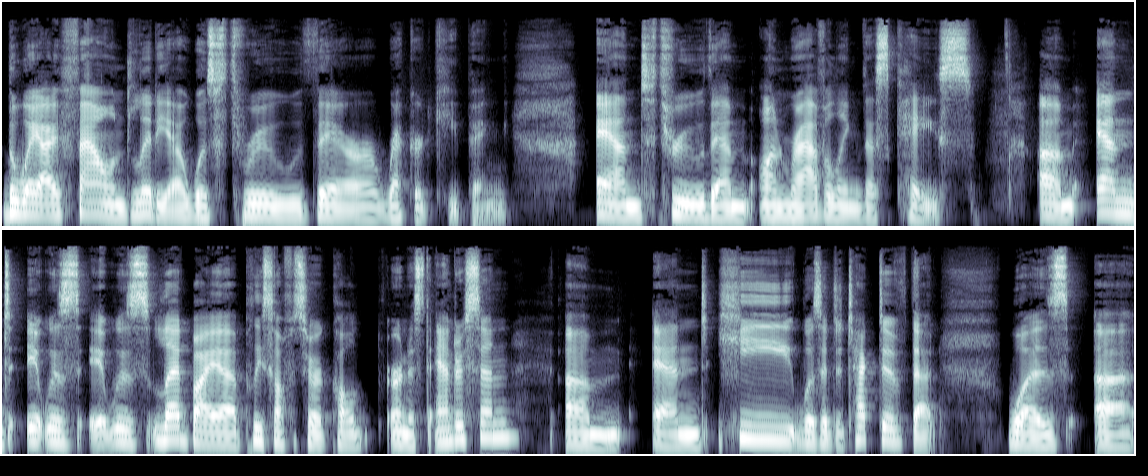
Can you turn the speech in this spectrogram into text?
the way I found Lydia was through their record keeping and through them unraveling this case. Um, and it was it was led by a police officer called Ernest Anderson, um, and he was a detective that was uh,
